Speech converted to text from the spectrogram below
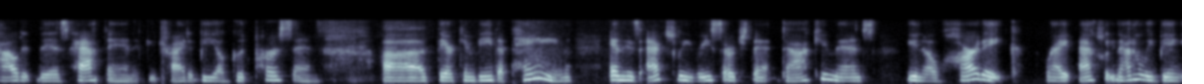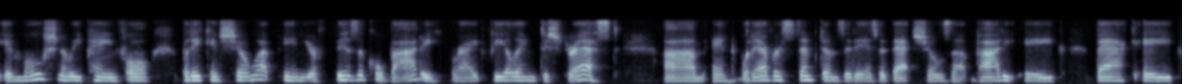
how did this happen? If you try to be a good person uh, there can be the pain. And there's actually research that documents you know heartache right? Actually not only being emotionally painful but it can show up in your physical body right? Feeling distressed um, and whatever symptoms it is that that shows up. Body ache back ache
